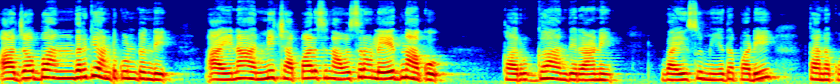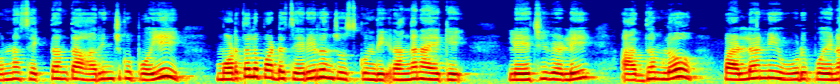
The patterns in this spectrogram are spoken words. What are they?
ఆ జబ్బు అందరికీ అంటుకుంటుంది. అయినా అన్నీ చెప్పాల్సిన అవసరం లేదు నాకు. కరుగ్గా అంది రాణి. వయసు మీద పడి తనకున్న శక్తంతా హరించుకుపోయి ముడతలు పడ్డ శరీరం చూసుకుంది రంగనాయకి. లేచి వెళ్ళి అద్దంలో పళ్ళన్నీ ఊడిపోయిన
